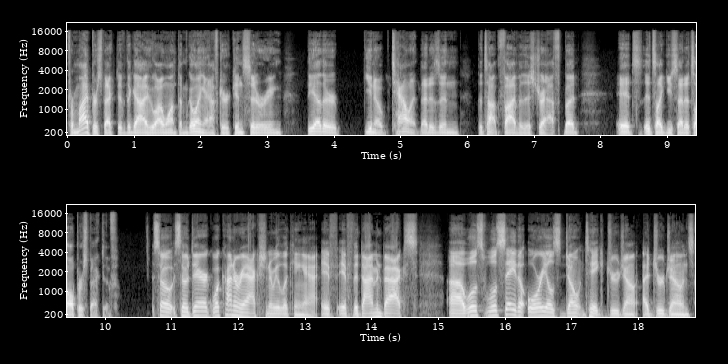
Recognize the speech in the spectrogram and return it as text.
from my perspective the guy who i want them going after considering the other you know talent that is in the top five of this draft. But it's it's like you said it's all perspective. So so derek what kind of reaction are we looking at? If if the diamondbacks uh, we'll we'll say the Orioles don't take Druw jo- uh, Druw Jones,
